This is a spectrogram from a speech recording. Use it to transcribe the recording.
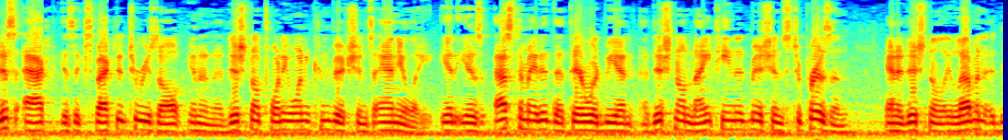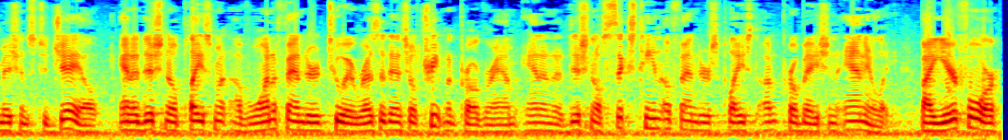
This act is expected to result in an additional 21 convictions annually. It is estimated that there would be an additional 19 admissions to prison, an additional 11 admissions to jail, an additional placement of one offender to a residential treatment program, and an additional 16 offenders placed on probation annually. By year four,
